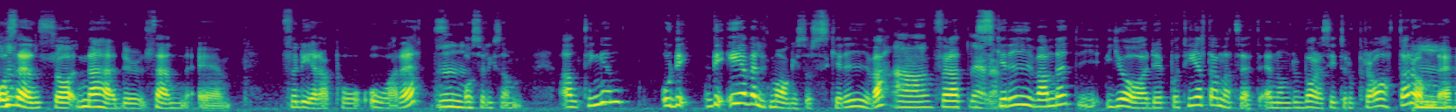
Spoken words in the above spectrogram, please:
och sen så när du sen eh, funderar på året Mm. och så liksom antingen och det, det är väldigt magiskt att skriva. Ja, för att det det. skrivandet gör det på ett helt annat sätt än om du bara sitter och pratar om det.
